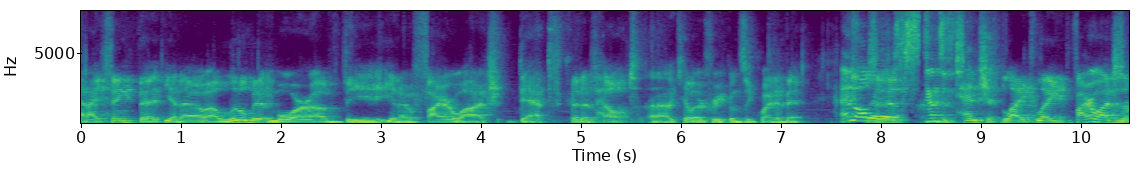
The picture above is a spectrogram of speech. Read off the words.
and i think that you know a little bit more of the you know firewatch depth could have helped uh, killer frequency quite a bit and also Yeah. just sense of tension like like firewatch is a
